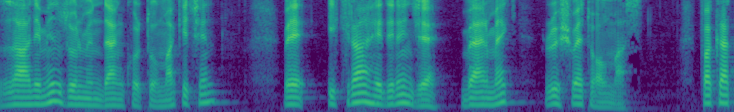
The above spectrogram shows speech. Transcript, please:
zalimin zulmünden kurtulmak için ve ikrah edilince vermek rüşvet olmaz. Fakat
